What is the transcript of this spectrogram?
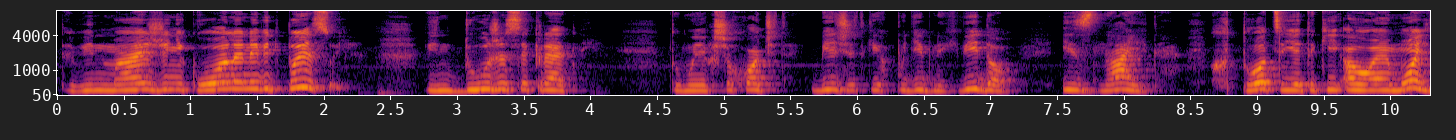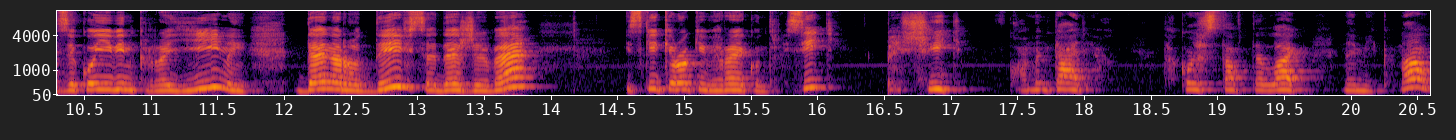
та він майже ніколи не відписує. Він дуже секретний. Тому, якщо хочете більше таких подібних відео і знаєте, хто це є такий Аоемоль, з якої він країни, де народився, де живе, і скільки років грає Контрасіті, пишіть в коментарях. Також ставте лайк на мій канал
